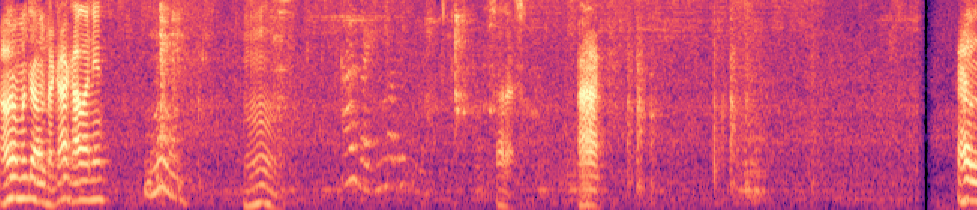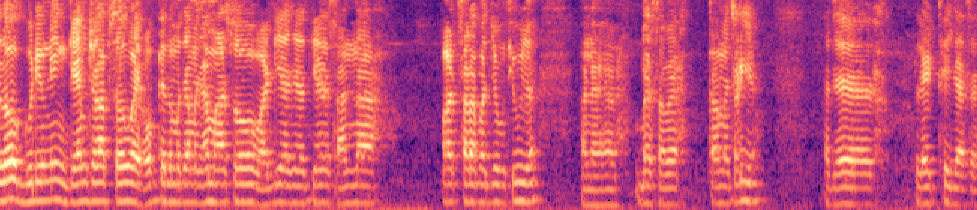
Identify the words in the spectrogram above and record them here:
હવે મજા આવશે. કા ખાવાની? હમ. હમ. સરસ. હા. હેલો ગુડ ઇવનિંગ કેમ છો આપ સૌ? આઈ હોપ કે તમે બધા મજામાં હશો. વાગ્યા છે અત્યારે સાંજના પાંચ સાડા પાંચ જેવું થયું છે. અને બસ હવે કામે ચડીએ. આજે લેટ થઈ જશે.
